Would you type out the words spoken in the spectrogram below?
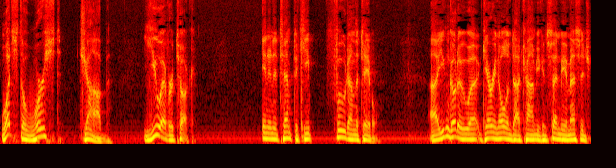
What's the worst job you ever took in an attempt to keep food on the table? Uh, you can go to uh, GaryNolan.com. You can send me a message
